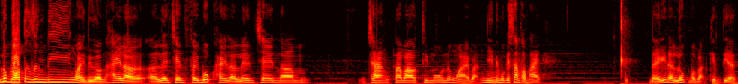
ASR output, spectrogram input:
Lúc đó tự dưng đi ngoài đường hay là uh, lên trên facebook hay là lên trên um, trang Taobao Timo nước ngoài, bạn nhìn thấy một cái sản phẩm hay. Đấy là lúc mà bạn kiếm tiền.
